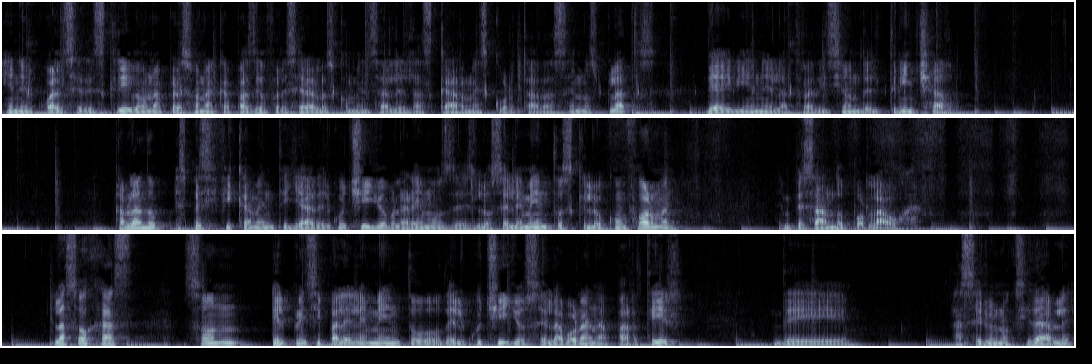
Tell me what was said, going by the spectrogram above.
en el cual se describe a una persona capaz de ofrecer a los comensales las carnes cortadas en los platos. De ahí viene la tradición del trinchado. Hablando específicamente ya del cuchillo, hablaremos de los elementos que lo conforman, empezando por la hoja. Las hojas son el principal elemento del cuchillo, se elaboran a partir de acero inoxidable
